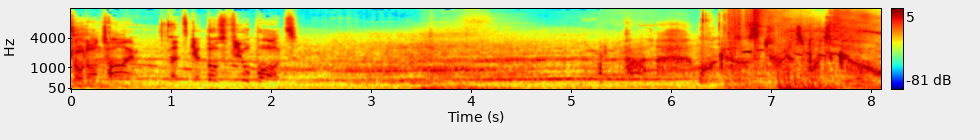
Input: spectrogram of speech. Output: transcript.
Short on time. Let's get those fuel pods. Look at those transports go.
